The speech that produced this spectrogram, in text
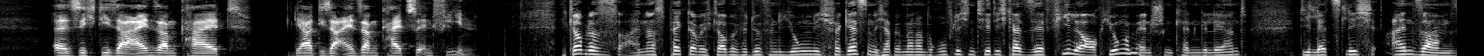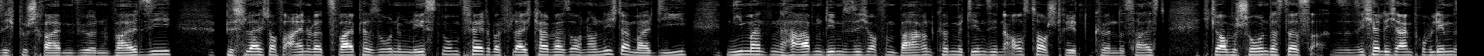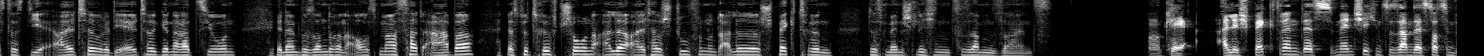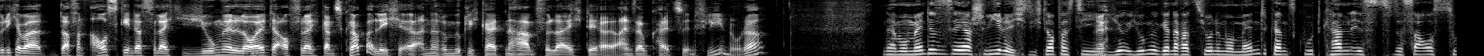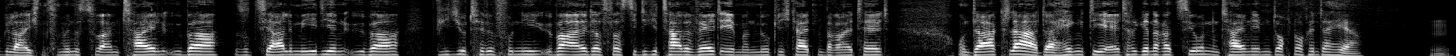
äh, sich dieser Einsamkeit, ja, dieser Einsamkeit zu entfliehen. Ich glaube, das ist ein Aspekt, aber ich glaube, wir dürfen die Jungen nicht vergessen. Ich habe in meiner beruflichen Tätigkeit sehr viele, auch junge Menschen kennengelernt, die letztlich einsam sich beschreiben würden, weil sie bis vielleicht auf ein oder zwei Personen im nächsten Umfeld, aber vielleicht teilweise auch noch nicht einmal die, niemanden haben, dem sie sich offenbaren können, mit denen sie in Austausch treten können. Das heißt, ich glaube schon, dass das sicherlich ein Problem ist, dass die alte oder die ältere Generation in einem besonderen Ausmaß hat, aber es betrifft schon alle Altersstufen und alle Spektren des menschlichen Zusammenseins. Okay, alle Spektren des menschlichen Zusammenseins. Trotzdem würde ich aber davon ausgehen, dass vielleicht junge Leute auch vielleicht ganz körperlich äh, andere Möglichkeiten haben, vielleicht der Einsamkeit zu entfliehen, oder? Na, im Moment ist es eher schwierig. Ich glaube, was die ja. junge Generation im Moment ganz gut kann, ist das auszugleichen, zumindest zu einem Teil über soziale Medien, über Videotelefonie, über all das, was die digitale Welt eben an Möglichkeiten bereithält. Und da, klar, da hängt die ältere Generation in Teilen eben doch noch hinterher. Hm.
